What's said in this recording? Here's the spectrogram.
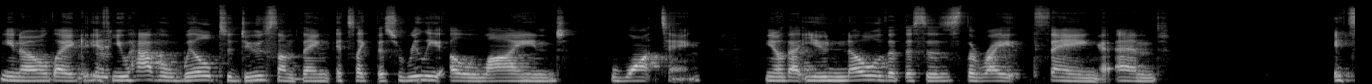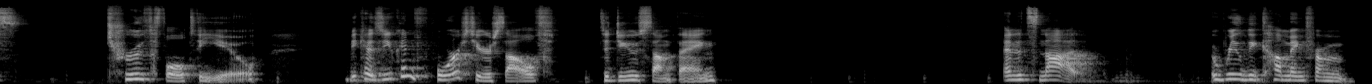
You know, like mm-hmm. if you have a will to do something, it's like this really aligned wanting. You know, that you know that this is the right thing and it's truthful to you because you can force yourself to do something and it's not really coming from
